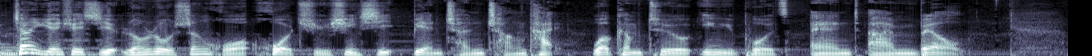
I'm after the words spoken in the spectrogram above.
将语言学习融入生活，获取讯息变成常态。 Welcome to 英语 Puts, and I'm Bill.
